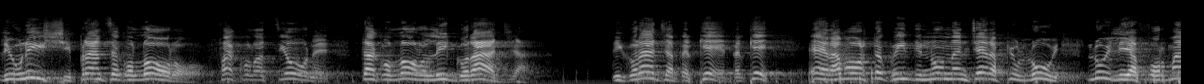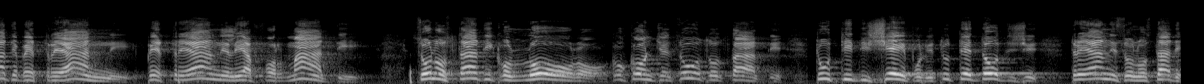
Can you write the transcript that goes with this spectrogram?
li unisci, pranza con loro, fa colazione, sta con loro, li incoraggia. Li incoraggia perché? Perché era morto, quindi non c'era più lui. Lui li ha formati per tre anni, per tre anni li ha formati. Sono stati con loro, con Gesù sono stati tutti i discepoli, tutti e dodici, tre anni sono stati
